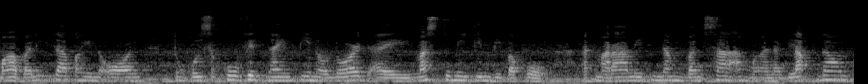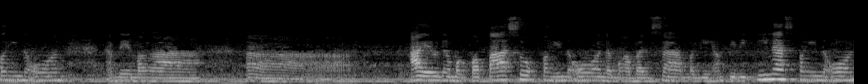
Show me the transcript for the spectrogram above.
mga balita, Panginoon, tungkol sa COVID-19, O Lord, ay mas tumitindi pa po. At marami ng bansa ang mga nag-lockdown, Panginoon, na may mga uh, ayaw na magpapasok, Panginoon, ng mga bansa, maging ang Pilipinas, Panginoon,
